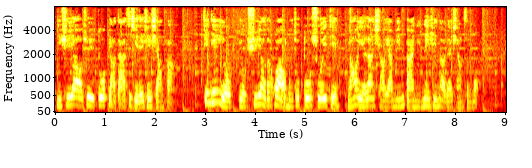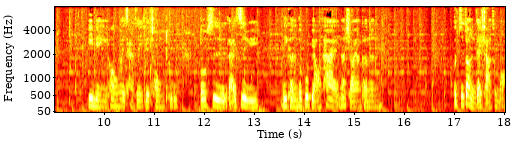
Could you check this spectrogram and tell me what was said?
你需要去多表达自己的一些想法。今天有有需要的话，我们就多说一点，然后也让小杨明白你内心到底在想什么。避免以后会产生一些冲突，都是来自于你可能都不表态，那小杨可能不知道你在想什么，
